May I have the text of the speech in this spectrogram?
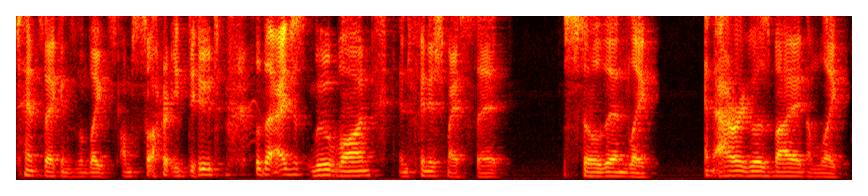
10 seconds. And I'm like, I'm sorry, dude. So that I just move on and finish my set. So then like an hour goes by, and I'm like,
